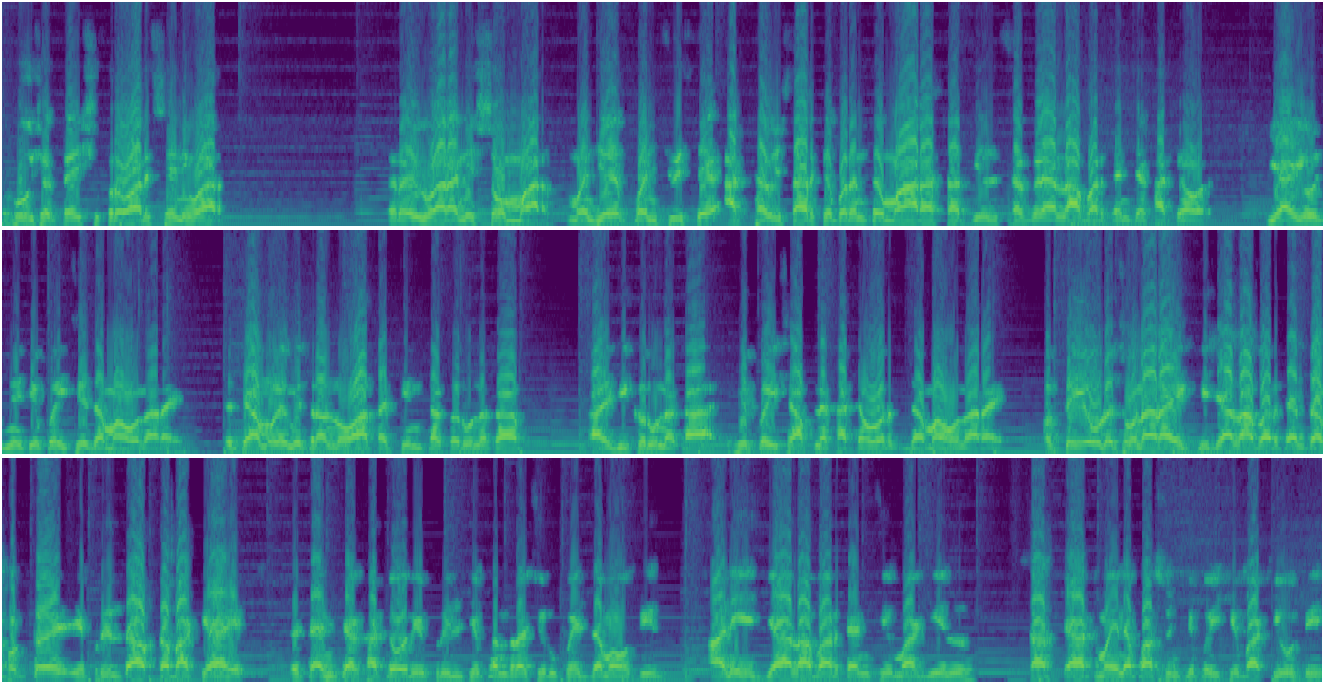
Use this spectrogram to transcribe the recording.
होऊ शकते शुक्रवार शनिवार रविवार आणि सोमवार. म्हणजे पंचवीस ते अठ्ठावीस तारखेपर्यंत महाराष्ट्रातील सगळ्या लाभार्थ्यांच्या खात्यावर या योजनेचे पैसे जमा होणार आहे तर त्यामुळे मित्रांनो आता चिंता करू नका काळजी करू नका. हे पैसे आपल्या खात्यावर जमा होणार आहे फक्त एवढंच होणार आहे की ज्या लाभार्थ्यांचा फक्त एप्रिलचा हप्ता बाकी आहे तर त्यांच्या खात्यावर एप्रिलचे पंधराशे रुपये जमा होतील. आणि ज्या लाभार्थ्यांचे मागील सात ते आठ महिन्यापासूनचे पैसे बाकी होते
